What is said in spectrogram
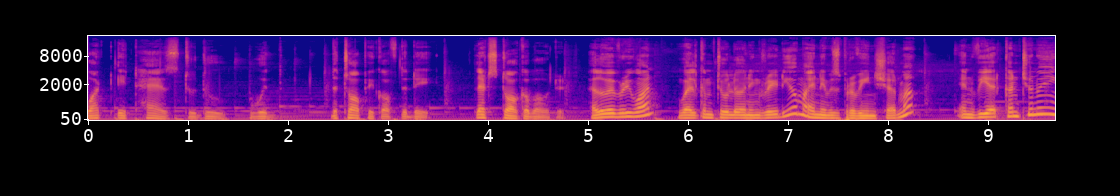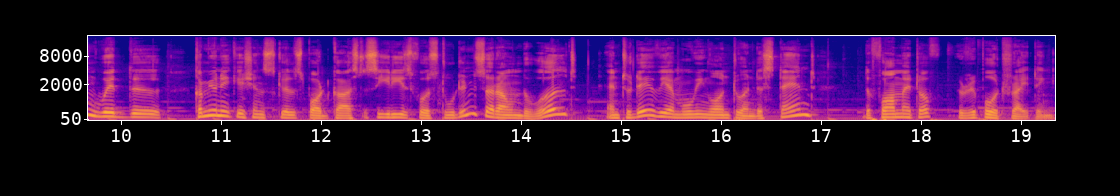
What it has to do with the topic of the day. Let's talk about it. Hello, everyone. Welcome to Learning Radio. My name is Parveen Sharma, and we are continuing with the Communication Skills podcast series for students around the world. And today we are moving on to understand the format of report writing.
